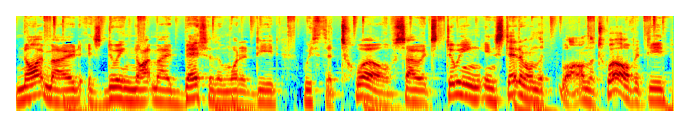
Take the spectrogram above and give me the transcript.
night mode, it's doing night mode better than what it did with the 12. So it's doing, instead of on the, well, on the 12, it did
